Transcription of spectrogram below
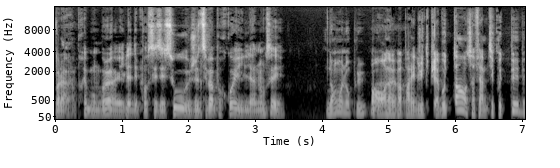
voilà. Après bon voilà, il a dépensé ses sous. Je ne sais pas pourquoi il l'a annoncé. Non, moi non plus. Bon, on n'avait pas parlé de lui depuis un bout de temps, ça fait un petit coup de pub.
